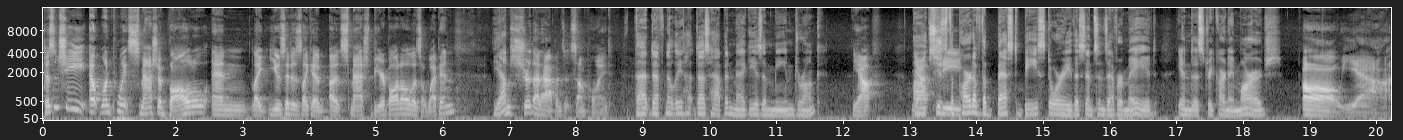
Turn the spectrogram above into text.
Doesn't she at one point smash a bottle and like use it as like a, a smashed beer bottle as a weapon? Yeah, I'm sure that happens at some point. that definitely does happen. Maggie is a mean drunk. Yeah. Yeah, uh, she's she, the part of the best B story The Simpsons ever made in the streetcar named Marge, Oh yeah.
